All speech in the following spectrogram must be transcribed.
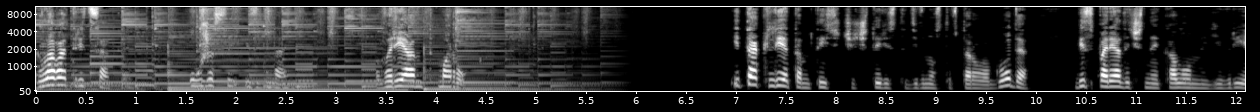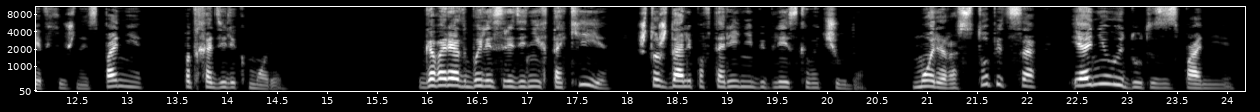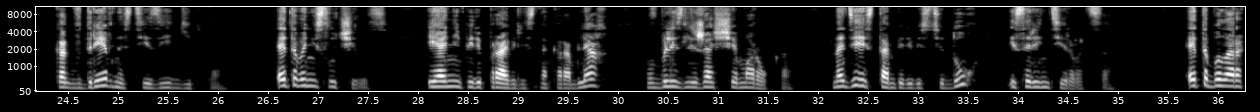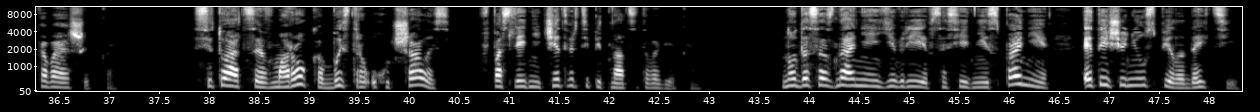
Глава 30. Ужасы изгнания. Вариант Марокко. Итак, летом 1492 года беспорядочные колонны евреев Южной Испании подходили к морю. Говорят, были среди них такие, что ждали повторения библейского чуда. Море расступится, и они уйдут из Испании, как в древности из Египта. Этого не случилось и они переправились на кораблях в близлежащее Марокко, надеясь там перевести дух и сориентироваться. Это была роковая ошибка. Ситуация в Марокко быстро ухудшалась в последней четверти XV века. Но до сознания евреев соседней Испании это еще не успело дойти.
